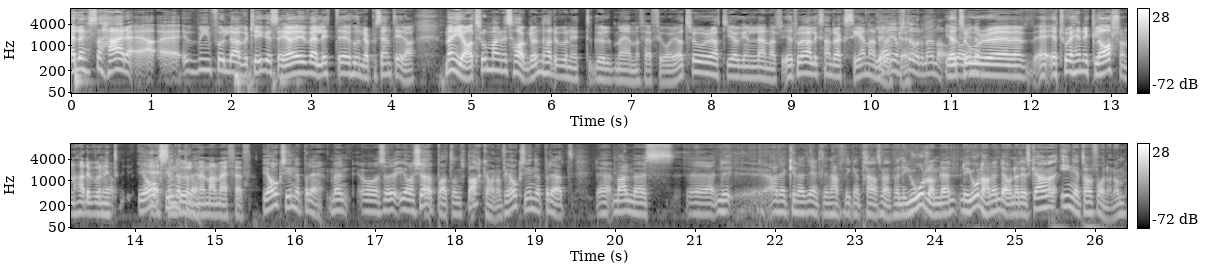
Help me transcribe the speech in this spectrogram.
eller så här, eh, eh, min fulla övertygelse, jag är väldigt eh, hundraprocentig idag, men jag tror Magnus Haglund hade vunnit guld med MFF i år. Jag tror att Jörgen Lennart, jag tror Alexander Axén hade Ja, gjort jag det. Jag är inne- tror, eh, jag tror Henrik Larsson hade vunnit Jag är eh, också som inne på guld det. med Malmö FF. Jag är också inne på det. Men, och, så jag köper att de sparkar honom. För jag är också inne på det att Malmös, eh, nu, hade kunnat egentligen haft vilken tränare som helst. Men nu gjorde de den, nu gjorde han ändå. Och det ska han, ingen ta ifrån honom.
